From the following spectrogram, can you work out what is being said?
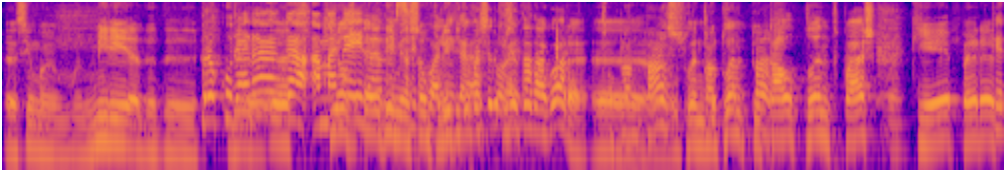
assim uma, uma miríade de. Procurarão de, eh, a- a que eles- maneira A dimensão política vai ser apresentada agora. O plano de paz, O plano, do, plano, do tal plano de paz que é para Que te-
